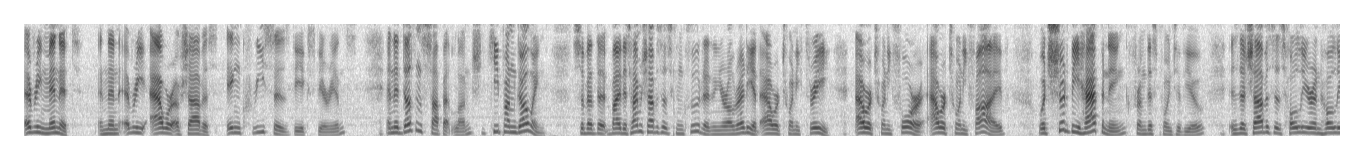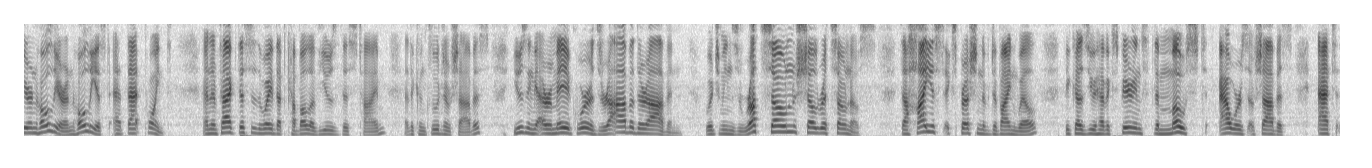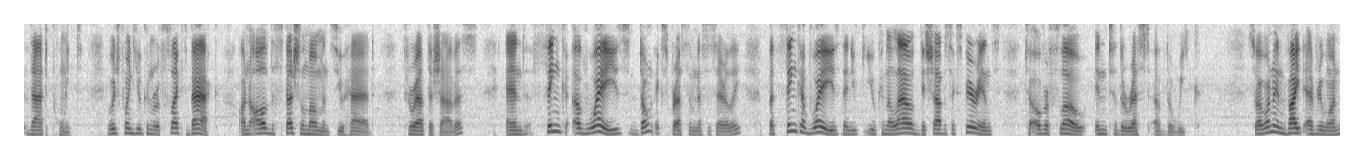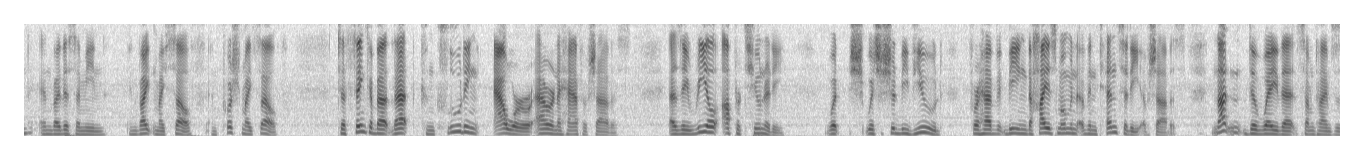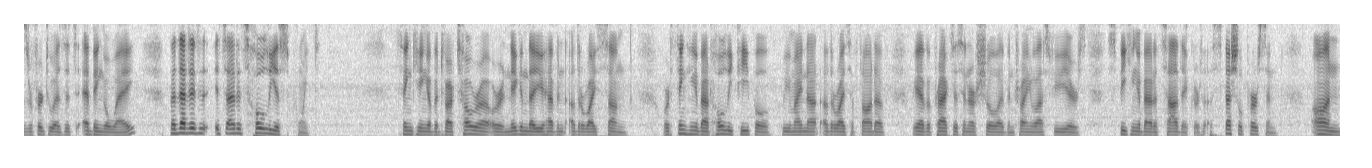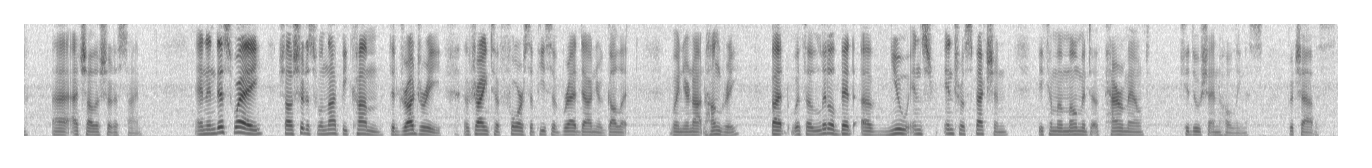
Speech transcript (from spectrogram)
every minute and then every hour of Shabbos increases the experience, and it doesn't stop at lunch. You keep on going. So that the, by the time Shabbos is concluded and you're already at hour 23, hour 24, hour 25, what should be happening from this point of view is that Shabbos is holier and holier and holier and holiest at that point. And in fact, this is the way that Kabbalah views this time at the conclusion of Shabbos, using the Aramaic words Rava Ravin, which means Ratzon Shel Ritzonos, the highest expression of divine will, because you have experienced the most hours of Shabbos at that point. At which point you can reflect back on all the special moments you had throughout the Shabbos and think of ways, don't express them necessarily, but think of ways then you, you can allow the Shabbos experience to overflow into the rest of the week. So I want to invite everyone, and by this I mean invite myself and push myself to think about that concluding hour or hour and a half of Shabbos as a real opportunity, which, which should be viewed for having being the highest moment of intensity of Shabbos. Not the way that sometimes is referred to as it's ebbing away, but that it, it's at its holiest point. Thinking of a Dvar Torah or a nigun that you haven't otherwise sung, or thinking about holy people who you might not otherwise have thought of. We have a practice in our shul I've been trying the last few years, speaking about a tzaddik or a special person on uh, at Shalashudas time. And in this way, Shalashudas will not become the drudgery of trying to force a piece of bread down your gullet when you're not hungry, but with a little bit of new introspection, become a moment of paramount kiddush and holiness. Good Shabbos.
